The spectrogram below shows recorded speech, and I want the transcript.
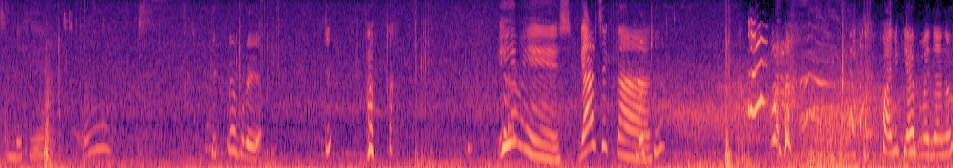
içindeki. Gitme buraya. İyiymiş. Gerçekten. Bakayım. Panik yapma canım.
